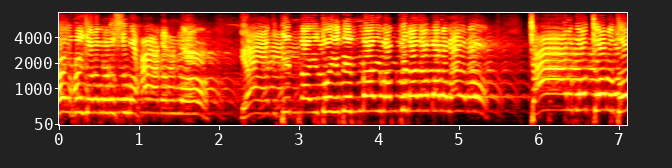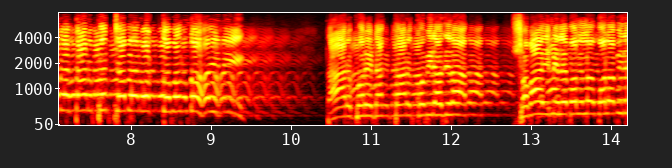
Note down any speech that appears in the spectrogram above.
হয়নি জোরে বলুন, সুবহানাল্লাহ। একদিন নাই, দুই দিন নাই বাপজিরা আমার ভাইরা চার বছর ধরে তার পেচ্ছাপের রক্ত বন্ধ হয়নি। তারপরে ডাক্তার কবিরাজরা সবাই মিলে বলল, বলবীর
